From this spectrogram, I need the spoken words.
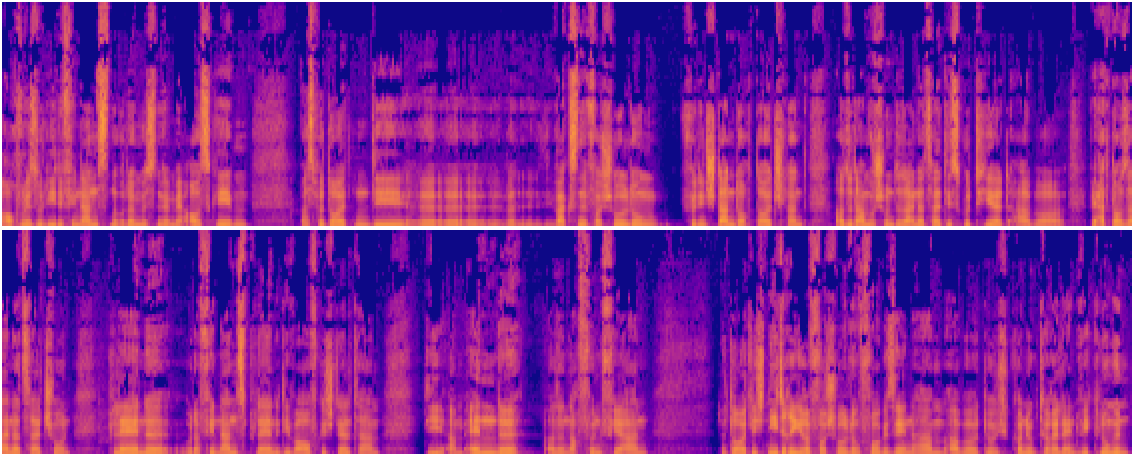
brauchen wir solide Finanzen oder müssen wir mehr ausgeben? Was bedeuten die, äh, äh, äh, die wachsende Verschuldung für den Standort Deutschland? Also da haben wir schon seinerzeit diskutiert, aber wir hatten auch seinerzeit schon Pläne oder Finanzpläne, die wir aufgestellt haben, die am Ende, also nach fünf Jahren, eine deutlich niedrigere Verschuldung vorgesehen haben, aber durch konjunkturelle Entwicklungen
